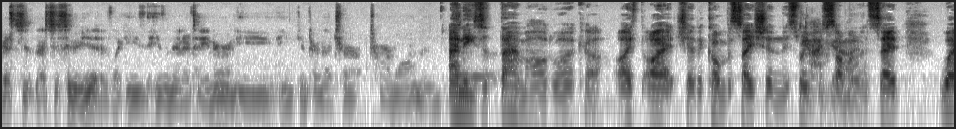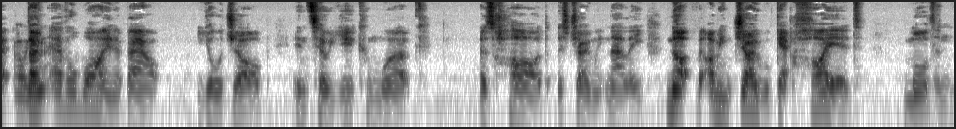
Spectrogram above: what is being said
that's just, that's just who he is. Like he's he's an entertainer and he he can turn that char- charm on and. Just, And he's a uh, damn hard worker. I, I actually had a conversation this week with someone and said, well, Oh, don't yeah. ever whine about your job until you can work as hard as Joe McNally. Not, I mean, Joe will get hired more than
